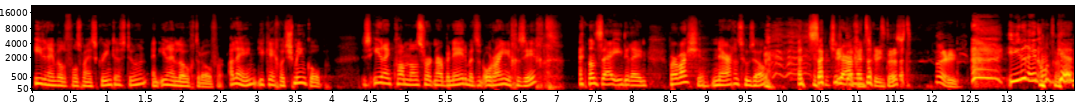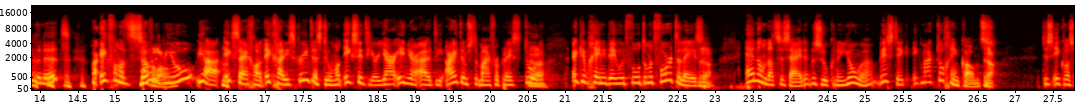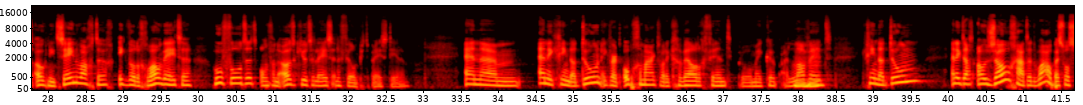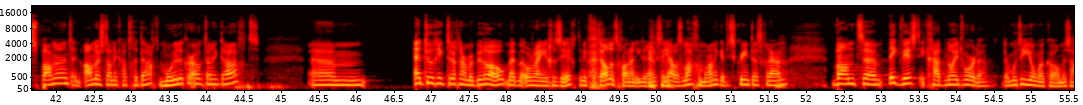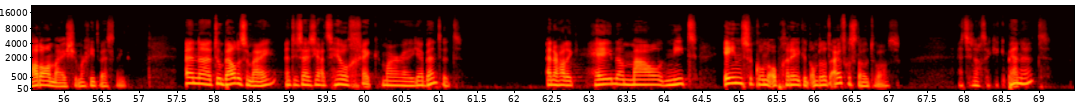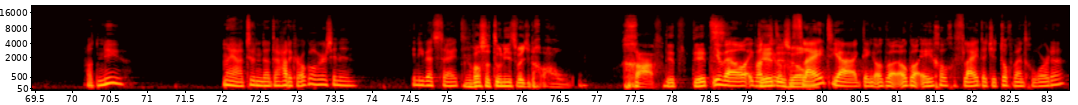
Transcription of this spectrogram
Iedereen wilde volgens mij een screentest doen. En iedereen loog erover. Alleen, je kreeg wat schmink op. Dus iedereen kwam dan soort naar beneden met een oranje gezicht. En dan zei iedereen, waar was je? Nergens, hoezo? En dan zat je daar met dat, screentest. Nee. Iedereen ontkende het. Maar ik vond het zo debiel. Ja, ik zei gewoon, ik ga die screentest doen. Want ik zit hier jaar in jaar uit die items te maken voor presentatoren. Ja. Ik heb geen idee hoe het voelt om het voor te lezen. Ja. En omdat ze zeiden, we zoeken een jongen, wist ik, ik maak toch geen kans. Ja. Dus ik was ook niet zenuwachtig. Ik wilde gewoon weten, hoe voelt het om van de autocue te lezen en een filmpje te presenteren. En, ehm, en ik ging dat doen. Ik werd opgemaakt, wat ik geweldig vind. Ik bedoel, make-up, I love it. Ik ging dat doen. En ik dacht, oh, zo gaat het. Wauw, best wel spannend en anders dan ik had gedacht. Moeilijker ook dan ik dacht. Ehm, en toen ging ik terug naar mijn bureau met mijn oranje gezicht. En ik vertelde het gewoon aan iedereen. Ik zei, ja, was lachen man. Ik heb die screentest gedaan. Want ehm, ik wist, ik ga het nooit worden. Er moet een jongen komen. Ze hadden al een meisje, Margriet Westling. En eh, toen belde ze mij. En toen zei ze, ja, het is heel gek, maar eh, jij bent het. En daar had ik helemaal niet één seconde op gerekend, omdat het uitgesloten was. En toen dacht ik, ik ben het. Wat nu? Nou ja, toen daar had ik er ook wel weer zin in. In die wedstrijd. Was het toen iets wat je dacht, oh, gaaf. Dit, dit. Jawel, ik was Dit natuurlijk is wel-. Ja, ik denk ook wel, ook wel ego gevleid dat je toch bent geworden.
